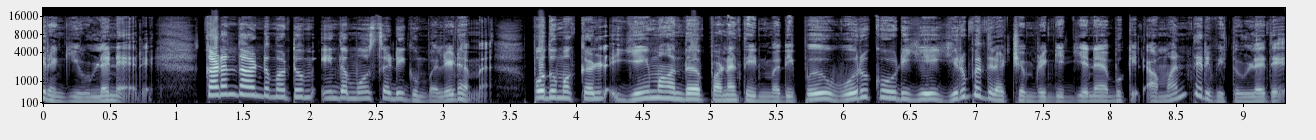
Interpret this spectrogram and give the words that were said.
இறங்கியுள்ளனர். கடந்த ஆண்டு மட்டும் இந்த மோசடி கும்பலிடம் பொதுமக்கள் ஏமாந்த பணத்தின் மதிப்பு ஒரு கோடியே இருபது லட்சம் ரிங்கிட் என புகிட் அமன் தெரிவித்துள்ளது.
